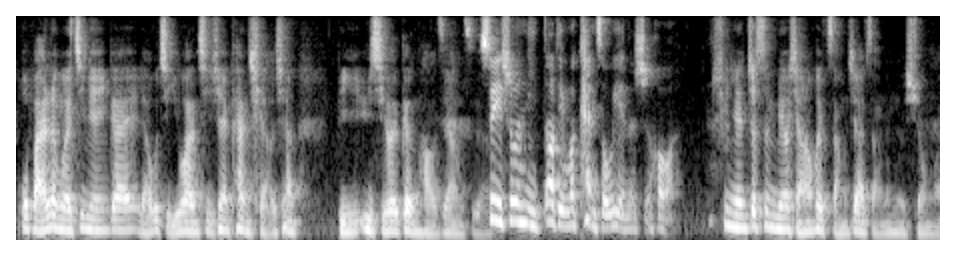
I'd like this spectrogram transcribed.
我本来认为今年应该了不起一万七，现在看起来好像比预期会更好这样子、啊。所以说，你到底有没有看走眼的时候啊？去年就是没有想到会涨价涨那么凶啊，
